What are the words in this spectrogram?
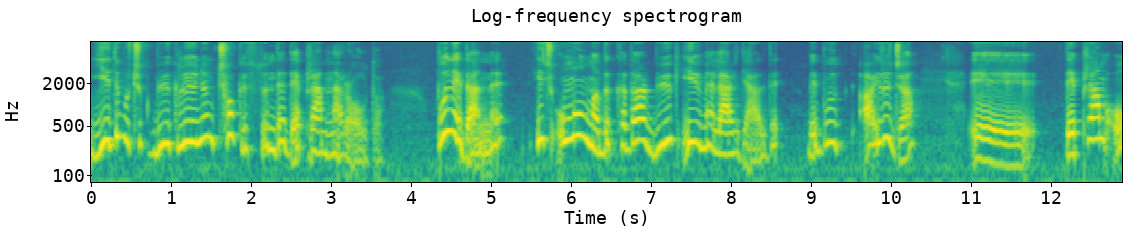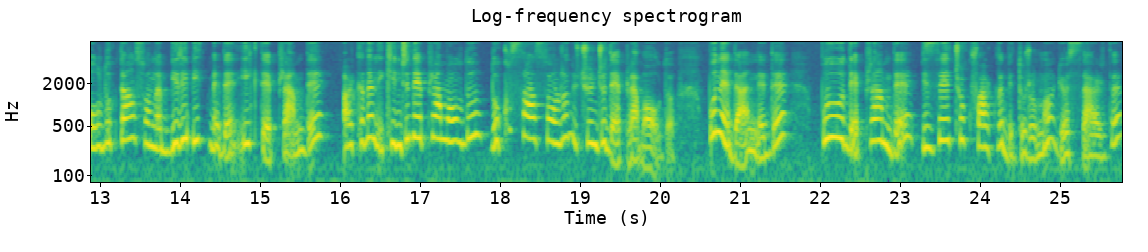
7,5 büyüklüğünün çok üstünde depremler oldu. Bu nedenle hiç umulmadık kadar büyük ivmeler geldi ve bu ayrıca e, deprem olduktan sonra biri bitmeden ilk depremde arkadan ikinci deprem oldu. 9 saat sonra üçüncü deprem oldu. Bu nedenle de bu deprem de bize çok farklı bir durumu gösterdi.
